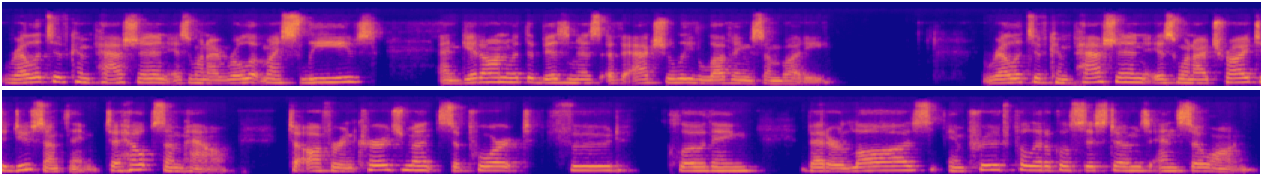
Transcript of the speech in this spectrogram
Relative compassion is when I roll up my sleeves and get on with the business of actually loving somebody. Relative compassion is when I try to do something to help somehow, to offer encouragement, support, food, clothing, better laws, improved political systems, and so on.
